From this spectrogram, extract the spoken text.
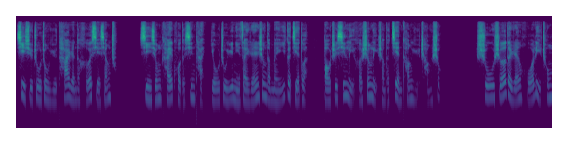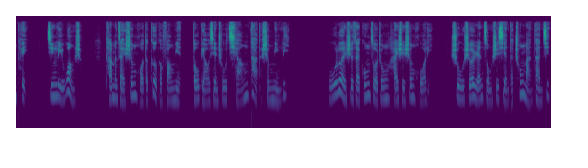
继续注重与他人的和谐相处。心胸开阔的心态有助于你在人生的每一个阶段保持心理和生理上的健康与长寿。属蛇的人活力充沛，精力旺盛，他们在生活的各个方面都表现出强大的生命力。无论是在工作中还是生活里，属蛇人总是显得充满干劲，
